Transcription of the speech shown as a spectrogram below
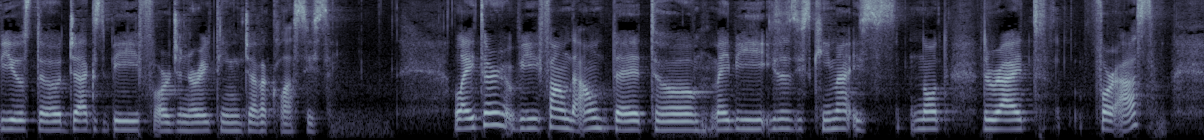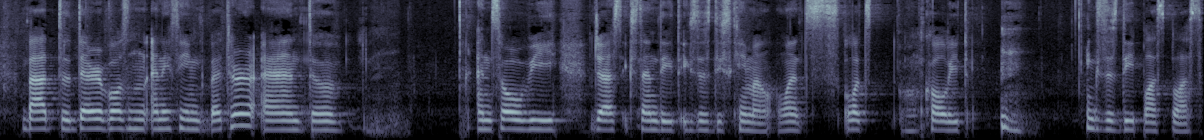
we used uh, JAX-B for generating Java classes. Later, we found out that uh, maybe XSD schema is not the right for us, but there wasn't anything better, and uh, and so we just extended XSD schema. Let's let's call it XSD plus plus.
